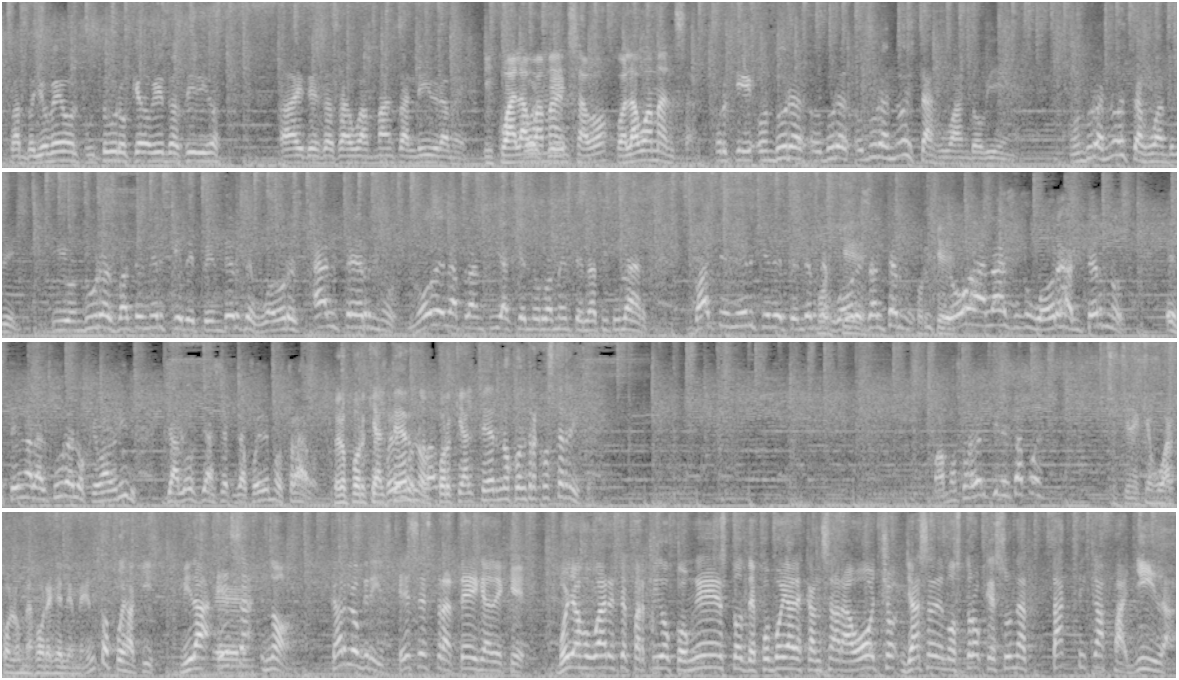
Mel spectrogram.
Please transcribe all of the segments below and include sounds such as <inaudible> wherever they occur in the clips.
cuando yo veo el futuro quedo viendo así digo, ay de esas aguas mansas líbrame. ¿Y cuál agua Porque- mansa vos? ¿Cuál agua mansa? Porque Honduras, Honduras, Honduras no está jugando bien. Honduras no está jugando bien. Y Honduras va a tener que depender de jugadores alternos, no de la plantilla que normalmente es la titular. Va a tener que depender de jugadores alternos. ¿Por y qué? que ojalá esos jugadores alternos estén a la altura de lo que va a venir. Ya, los, ya, se- ya fue demostrado. Pero ¿por qué alterno? ¿Por qué alterno contra Costa Rica? Vamos a ver quién está pues. Se tiene que jugar con los mejores elementos, pues aquí. Mira, Eh. esa. No, Carlos Gris, esa estrategia de que voy a jugar este partido con estos, después voy a descansar a ocho, ya se demostró que es una táctica fallida.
